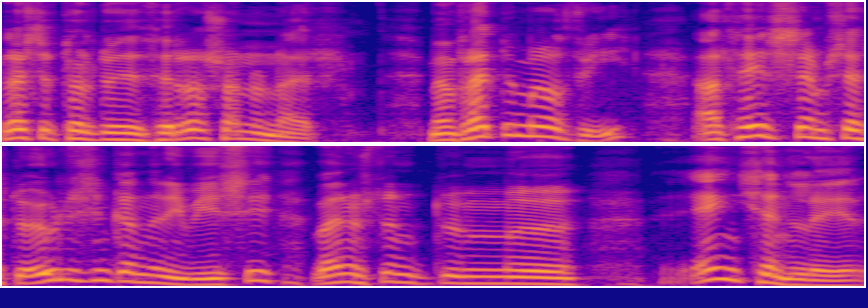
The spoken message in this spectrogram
Flestir töldu þið fyrra sannuna er, menn frættum mér á því að þeir sem settu auglýsingarnir í vísi væri stundum uh, einkennlegir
